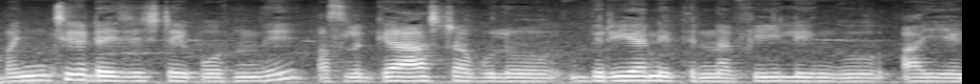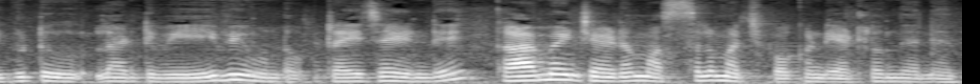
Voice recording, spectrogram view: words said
మంచిగా డైజెస్ట్ అయిపోతుంది. అసలు గ్యాస్ ట్రబుల్ బిర్యానీ తిన్న ఫీలింగ్ ఆ ఎగుటు లాంటివి ఏవి ఉండవు. ట్రై చేయండి. కామెంట్ చేయడం అస్సలు మర్చిపోకండి. ఎట్లుంది అనేది.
